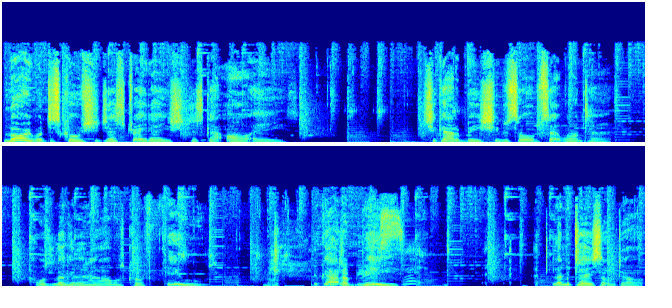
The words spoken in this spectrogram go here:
Lori went to school. She just straight A's. She just got all A's. She got a B. She was so upset one time. I was looking at her. I was confused. You gotta be. Let me tell you something, dog.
